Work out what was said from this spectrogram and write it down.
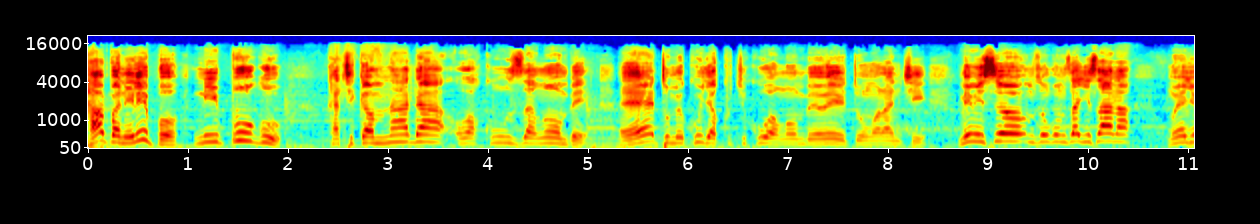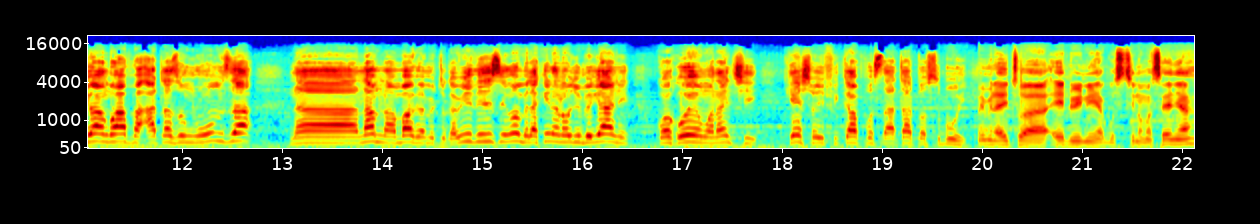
Hapa nilipo ni Pugu katika mnada wa kuuza ng'ombe. E, tumekuja kuchukua ng'ombe wetu mwananchi. Mimi sio mzungumzaji sana, mwenyeji wangu hapa atazungumza na namna ambavyo ametukabidhi sisi ng'ombe, lakini ana ujumbe gani kwako wewe mwananchi kesho ifikapo saa tatu asubuhi? Mimi naitwa Edwin Agustino Masenya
